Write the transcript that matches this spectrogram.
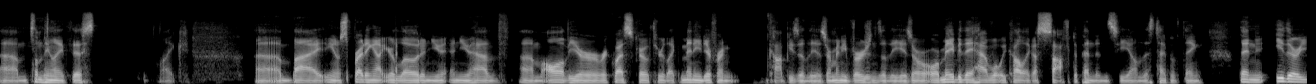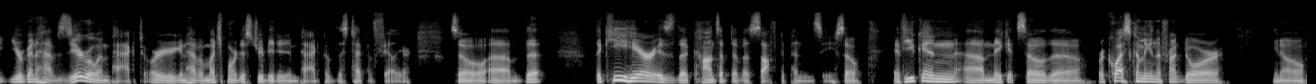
um, something like this, like uh, by you know spreading out your load and you and you have um, all of your requests go through like many different copies of these or many versions of these or, or maybe they have what we call like a soft dependency on this type of thing then either you're going to have zero impact or you're going to have a much more distributed impact of this type of failure. So um, the the key here is the concept of a soft dependency. So if you can uh, make it so the request coming in the front door you know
